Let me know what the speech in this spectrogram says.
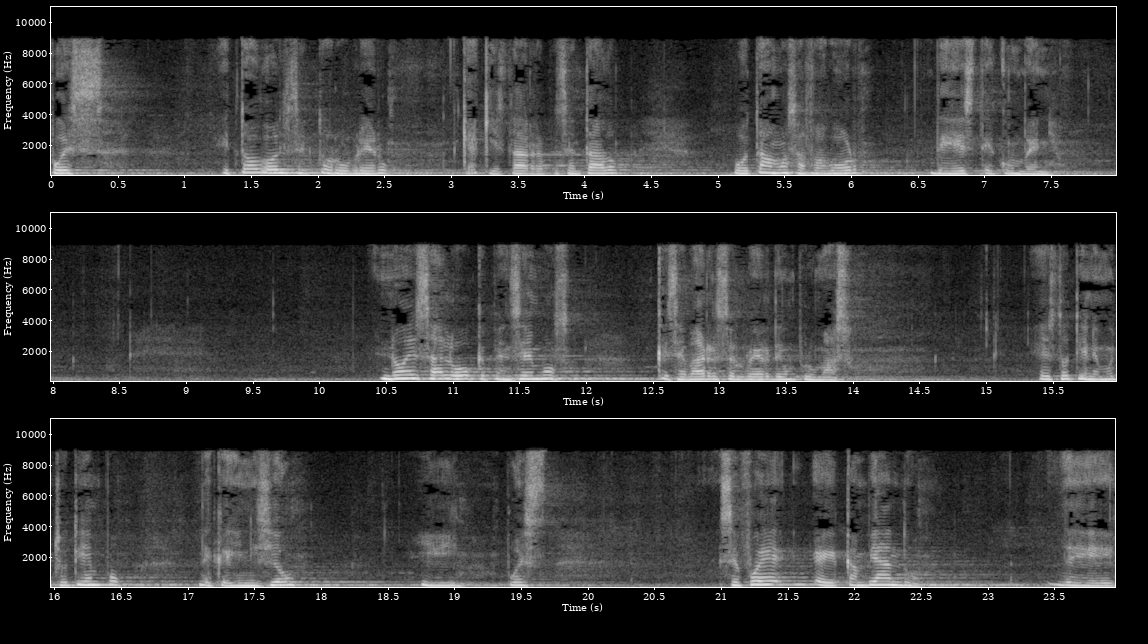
pues todo el sector obrero que aquí está representado votamos a favor de este convenio. No es algo que pensemos que se va a resolver de un plumazo. Esto tiene mucho tiempo de que inició y pues se fue eh, cambiando de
